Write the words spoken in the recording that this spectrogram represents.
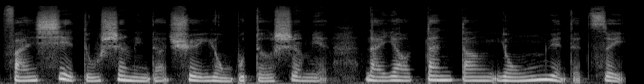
凡亵渎圣灵的，却永不得赦免，乃要担当永远的罪。”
